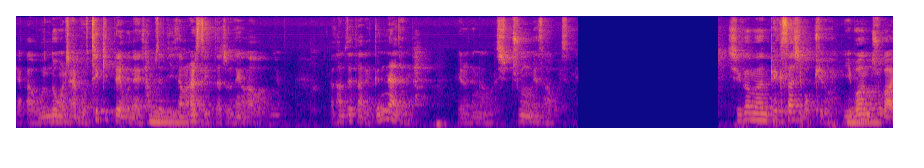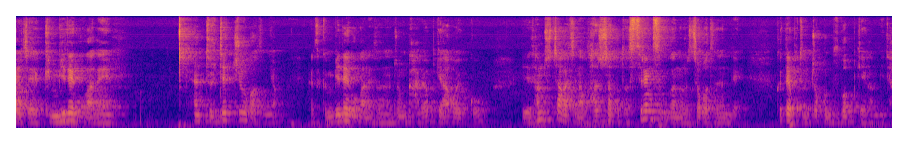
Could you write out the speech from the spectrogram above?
약간 운동을 잘 못했기 때문에 3세트 음. 이상을 할 수 있다 저는 생각하거든요. 3세트 안에 끝내야 된다. 이런 생각으로 집중해서 하고 있습니다. 지금은 145kg. 이번 음. 주가 이제 금비대 구간에 한 둘째 주거든요. 그래서 금비대 구간에서는 좀 가볍게 하고 있고 이제 3주차가 지나고 4주차부터 스트렝스 구간으로 접어드는데 그때부터는 조금 무겁게 갑니다.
